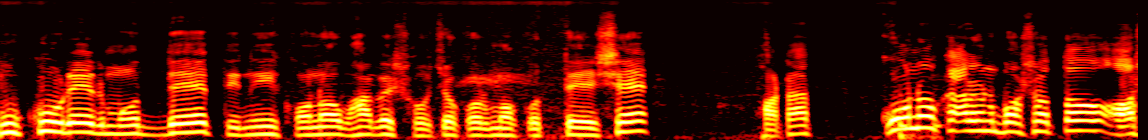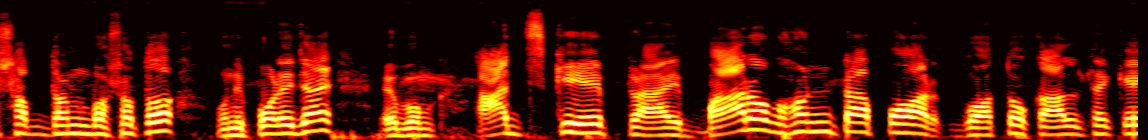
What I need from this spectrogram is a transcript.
পুকুরের মধ্যে তিনি কোনোভাবে শৌচকর্ম করতে এসে হঠাৎ কোনো কারণবশত, অসাবধানবশত উনি পড়ে যায় এবং আজকে প্রায় বারো ঘণ্টা পর গতকাল থেকে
